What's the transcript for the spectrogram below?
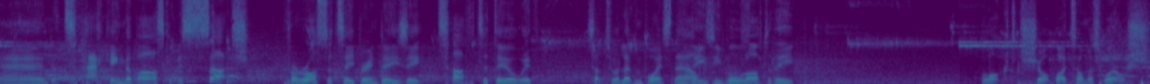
And attacking the basket with such ferocity, Brindisi. Tough to deal with. It's up to 11 points now. Easy ball after the blocked shot by Thomas Welsh.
